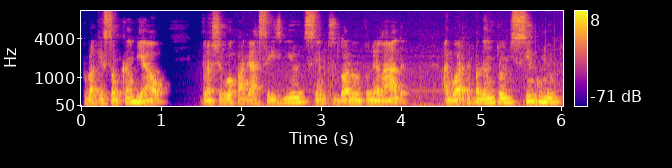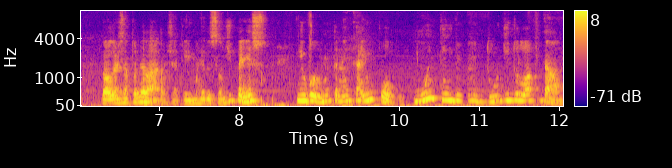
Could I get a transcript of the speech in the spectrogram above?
por uma questão cambial. Ela chegou a pagar 6.800 dólares na tonelada, agora está pagando em torno de 5 mil dólares na tonelada. Já teve uma redução de preço e o volume também caiu um pouco, muito em virtude do lockdown.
